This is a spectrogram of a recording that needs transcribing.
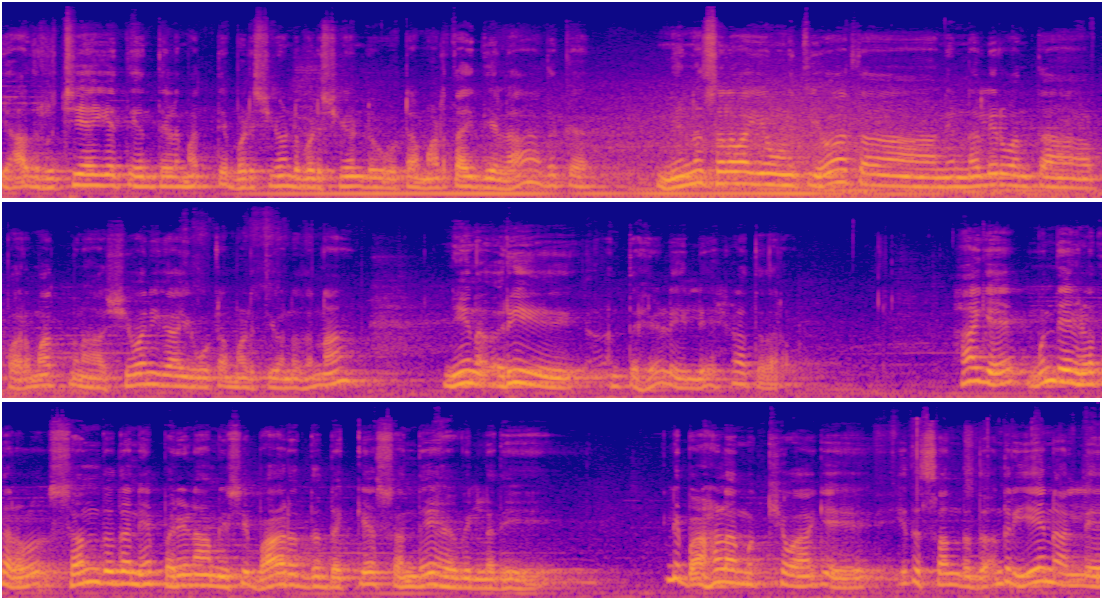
ಯಾವುದು ರುಚಿಯಾಗೈತಿ ಅಂತೇಳಿ ಮತ್ತೆ ಬಡಿಸ್ಕೊಂಡು ಬಡಿಸ್ಕೊಂಡು ಊಟ ಮಾಡ್ತಾ ಇದೆಯಲ್ಲ ಅದಕ್ಕೆ ನಿನ್ನ ಸಲುವಾಗಿ ಉಣ್ತೀವೋ ಅಥವಾ ನಿನ್ನಲ್ಲಿರುವಂಥ ಪರಮಾತ್ಮನ ಶಿವನಿಗಾಗಿ ಊಟ ಮಾಡ್ತೀವೋ ಅನ್ನೋದನ್ನು ನೀನು ಅರಿ ಅಂತ ಹೇಳಿ ಇಲ್ಲಿ ಹೇಳ್ತಿದ್ದಾರೆ ಹಾಗೆ ಮುಂದೆ ಏನು ಹೇಳ್ತಾರೆ ಅವರು? ಸಂದುದನೆ ಪರಿಣಾಮಿಸಿ ಬಾರದ್ದಕ್ಕೆ ಸಂದೇಹವಿಲ್ಲದೆ. ಇಲ್ಲಿ ಬಹಳ ಮುಖ್ಯವಾಗಿ ಇದು ಸಂದದ್ದು ಅಂದರೆ ಏನು ಅಲ್ಲಿ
